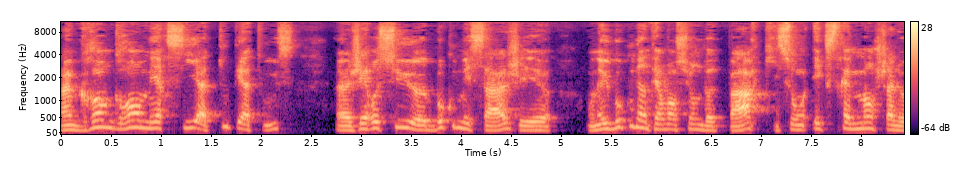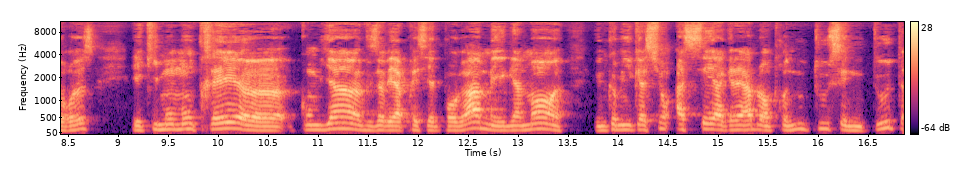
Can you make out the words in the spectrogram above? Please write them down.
un grand, grand merci à toutes et à tous. J'ai reçu beaucoup de messages et on a eu beaucoup d'interventions de votre part qui sont extrêmement chaleureuses et qui m'ont montré euh, combien vous avez apprécié le programme, mais également euh, une communication assez agréable entre nous tous et nous toutes.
